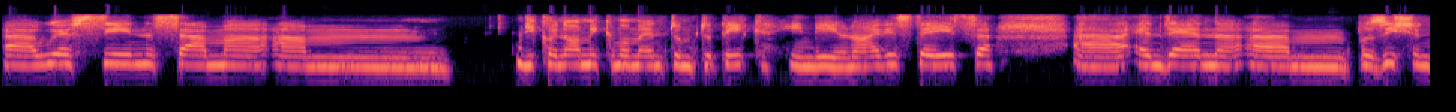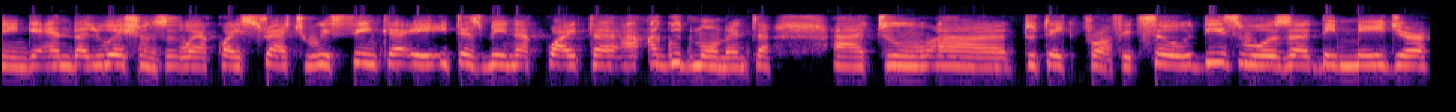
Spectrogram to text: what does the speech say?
we have seen some um, the economic momentum to peak in the United States, uh, and then um, positioning and valuations were quite stretched. We think uh, it has been a quite a, a good moment uh, to uh, to take profit. So this was uh, the major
